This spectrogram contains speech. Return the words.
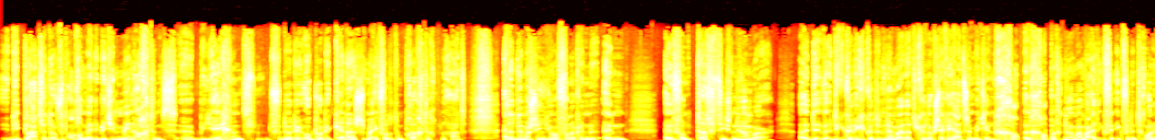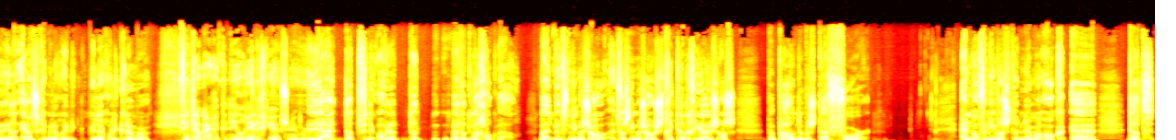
die plaat werd over het algemeen een beetje minachtend eh, bejegend. Door de, ook door de kenners. Maar ik vond het een prachtige plaat. En het nummer Senior vond ik een, een, een fantastisch nummer. De- je, kunt, je kunt het nummer, dat je kunt ook zeggen, ja, het is een beetje een, grap, een grappig nummer. Maar ik vind, ik vind het gewoon een heel ernstig melancholiek, melancholiek nummer. Ik vind het ook eigenlijk een heel religieus nummer. Ja, dat vind ik ook. Dat, dat, maar dat mag ook wel. Maar het, is niet meer zo, het was niet meer zo strikt religieus als bepaalde nummers daarvoor. En bovendien was het een nummer ook eh, dat.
